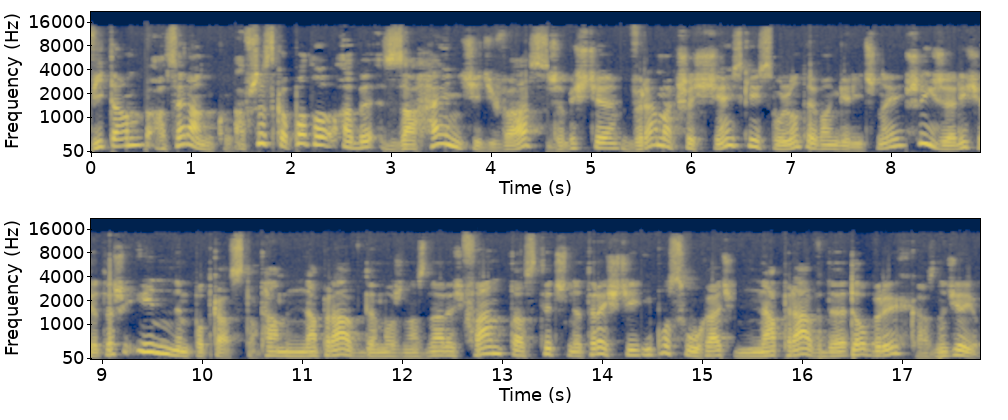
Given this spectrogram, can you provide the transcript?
Witam w Aceranku, a wszystko po to, aby zachęcić Was, żebyście w ramach chrześcijańskiej wspólnoty ewangelicznej przyjrzeli się też innym podcastom. Tam naprawdę można znaleźć fantastyczne treści i posłuchać naprawdę dobrych kaznodziejów.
